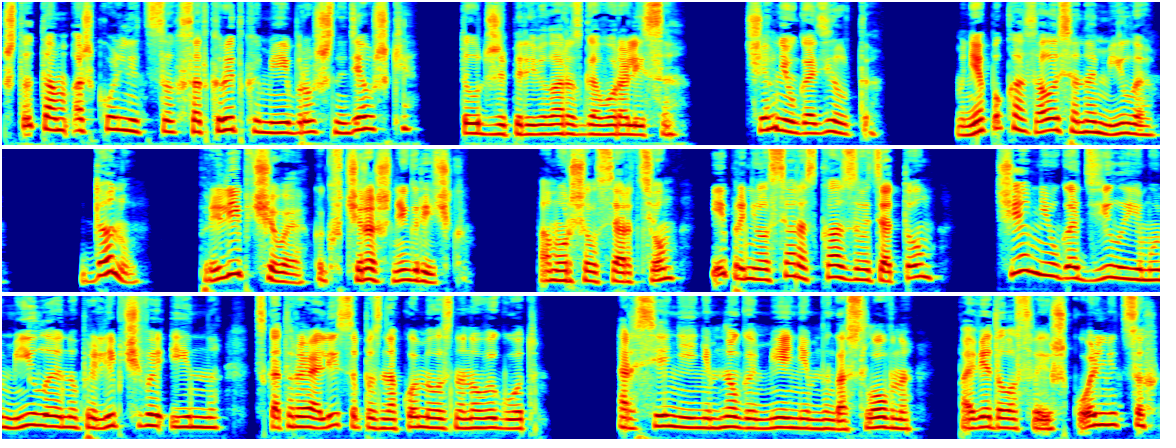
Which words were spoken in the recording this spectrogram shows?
Что там о школьницах с открытками и брошенной девушке? Тут же перевела разговор Алиса. Чем не угодила-то? Мне показалось, она милая. Да ну, прилипчивая, как вчерашняя гречка. Поморщился Артём и принялся рассказывать о том, чем не угодила ему милая, но прилипчивая Инна, с которой Алиса познакомилась на Новый год. Арсений немного менее многословно поведал о своих школьницах,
